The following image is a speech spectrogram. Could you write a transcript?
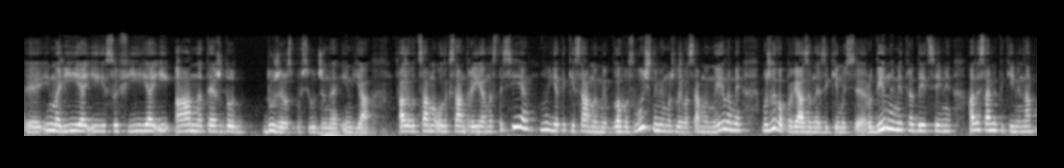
е, і Марія, і Софія, і Анна теж до- дуже розповсюджене ім'я. Але от саме Олександра і Анастасія ну, є такі самими благозвучними, можливо, самими милими, можливо, пов'язані з якимось родинними традиціями, але саме такі імена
